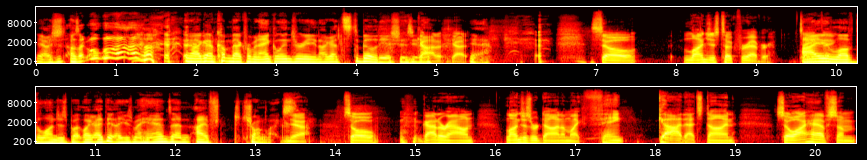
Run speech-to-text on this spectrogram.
yeah, I was just I was like, oh, ah, ah, ah." and I got I'm coming back from an ankle injury and I got stability issues. You know? Got it. Got it. Yeah, So lunges took forever. Same I thing. love the lunges, but like I did, I use my hands and I have strong legs. Yeah. So got around, lunges were done. I'm like, thank God that's done. So I have some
